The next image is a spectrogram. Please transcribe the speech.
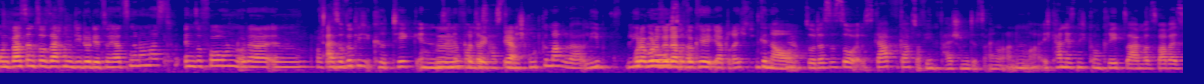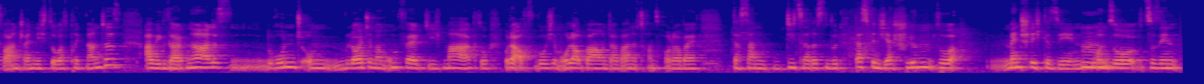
Und was sind so Sachen, die du dir zu Herzen genommen hast? In so Foren oder im. was auch Also wirklich Kritik im Mhm, Sinne von, Kritik, das hast du ja. nicht gut gemacht oder lieb, Oder wo du so lieblos dachtest, oder- okay, ihr habt recht. Genau, Ja. so das ist so, es gab es auf jeden Fall schon das ein oder Mhm. andere Mal. Ich kann jetzt nicht konkret sagen, was es war, weil es war anscheinend nicht so was Prägnantes. Aber wie gesagt, ne, alles rund um Leute in meinem Umfeld, die ich mag, so, oder auch wo ich im Urlaub war und da war eine Transfrau dabei, dass dann die zerrissen wird, das finde ich eher schlimm, so menschlich gesehen Mhm. und so zu sehen,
